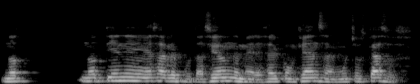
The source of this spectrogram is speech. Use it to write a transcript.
no, no tienen esa reputación de merecer confianza en muchos casos.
